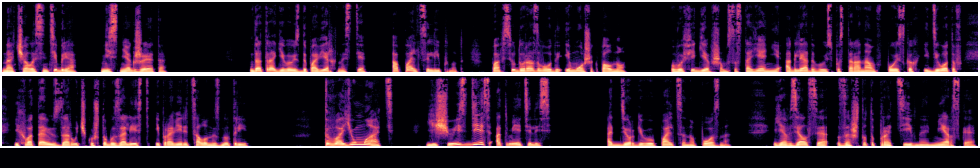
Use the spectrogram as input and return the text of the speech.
Начало сентября. Не снег же это. Дотрагиваюсь до поверхности, а пальцы липнут. Повсюду разводы и мошек полно. В офигевшем состоянии оглядываюсь по сторонам в поисках идиотов и хватаюсь за ручку, чтобы залезть и проверить салон изнутри. «Твою мать! Еще и здесь отметились!» Отдергиваю пальцы, но поздно. Я взялся за что-то противное, мерзкое,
